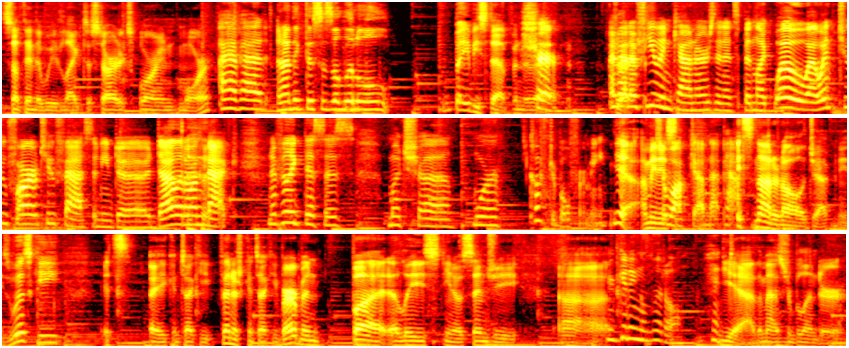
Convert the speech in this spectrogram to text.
something that we'd like to start exploring more. i have had And I think this is a little baby step into Sure. that. I've had a few encounters and it's been like, whoa, I went too far too fast. I need to dial it on back. And I feel like this is much uh, more comfortable for me Yeah, I mean, to it's, walk down that path. it's not at all a Japanese whiskey. It's a Kentucky finished Kentucky bourbon, but at least you know Shinji, uh, You're getting a little hint. yeah, the master blender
